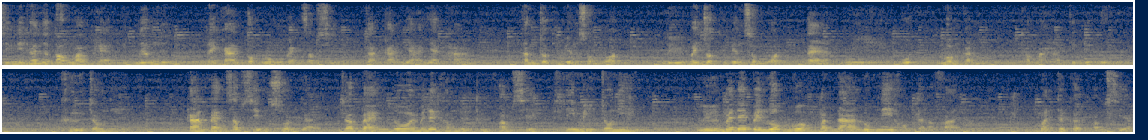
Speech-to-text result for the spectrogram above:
สิ่งที่ท่านจะต้องวางแผนอีกเรื่องหนึ่งในการตกลงแบ่งทรัพย์สินจากการหย่าแยกทาง ทั้งจดทะเบียนสมรส หรือไม่จดทะเบียนสมรส แต่มีบุตรร่วมกันทำมาหากินเลี้ยงดูคือเจ้าหนี้การแบ่งทรัพย์สินส่วนใหญ่ จะแบ่งโดยไม่ได้คำนึงถึงความเสี่ยงที่มีเจ้าหนี้อยู่หรือไม่ได้ไปรวบรวมบรรดาลูกหนี้ของแต่ละฝ่าย มันจะเกิดความเสี่ยง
